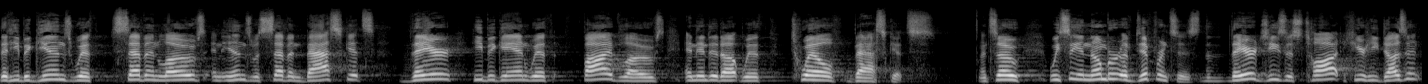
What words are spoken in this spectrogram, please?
that he begins with seven loaves and ends with seven baskets. There, he began with five loaves and ended up with 12 baskets. And so we see a number of differences. There, Jesus taught, here, he doesn't.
